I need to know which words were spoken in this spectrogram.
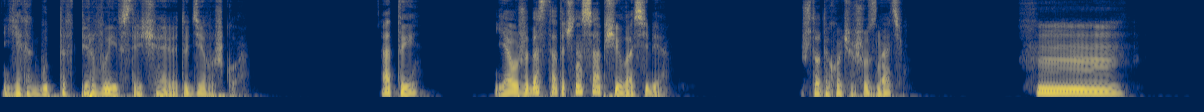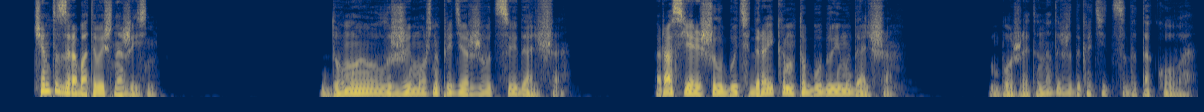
Я как будто впервые встречаю эту девушку. А ты? Я уже достаточно сообщила о себе. Что ты хочешь узнать? Хм... Чем ты зарабатываешь на жизнь? Думаю, лжи можно придерживаться и дальше. Раз я решил быть Дрейком, то буду им и дальше. Боже, это надо же докатиться до такого.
